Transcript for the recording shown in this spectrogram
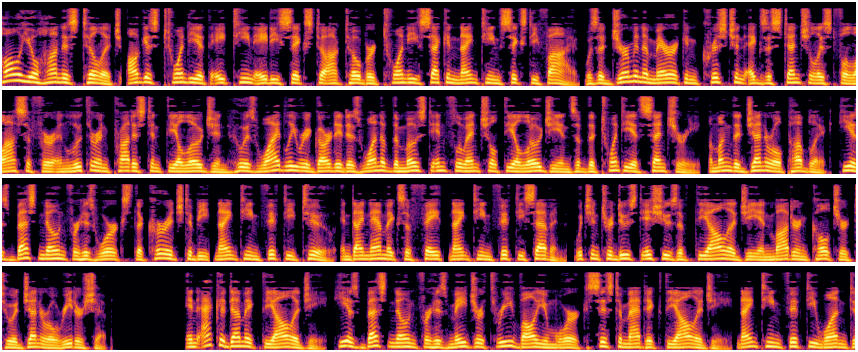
Paul Johannes Tillich (August 20, 1886 to October 22, 1965) was a German-American Christian existentialist philosopher and Lutheran Protestant theologian who is widely regarded as one of the most influential theologians of the 20th century. Among the general public, he is best known for his works The Courage to Be (1952) and Dynamics of Faith (1957), which introduced issues of theology and modern culture to a general readership. In academic theology, he is best known for his major three-volume work Systematic Theology 1951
